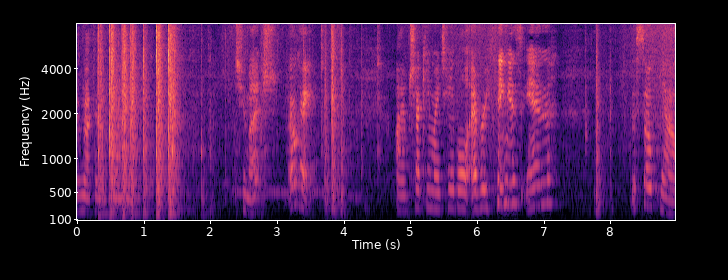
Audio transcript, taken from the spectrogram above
I'm not going to blend in too much. Okay. I'm checking my table. Everything is in the soap now.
